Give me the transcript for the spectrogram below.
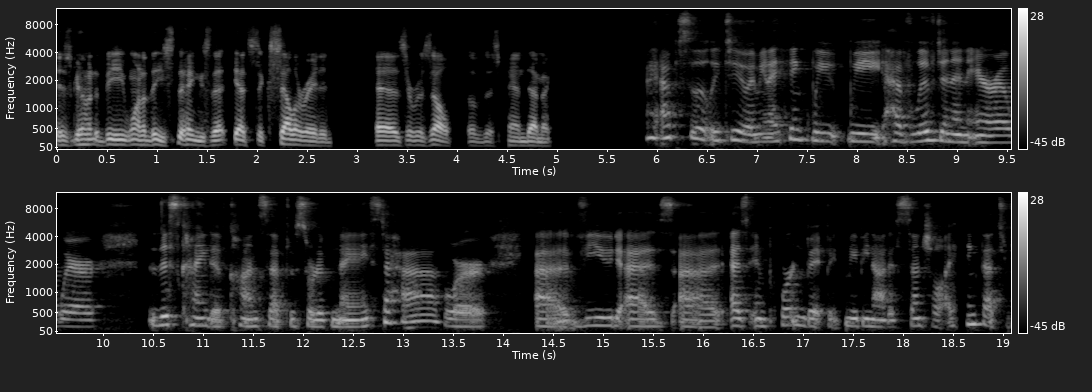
is going to be one of these things that gets accelerated as a result of this pandemic? I absolutely do. I mean, I think we we have lived in an era where this kind of concept was sort of nice to have or uh, viewed as uh, as important, but, but maybe not essential. I think that's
